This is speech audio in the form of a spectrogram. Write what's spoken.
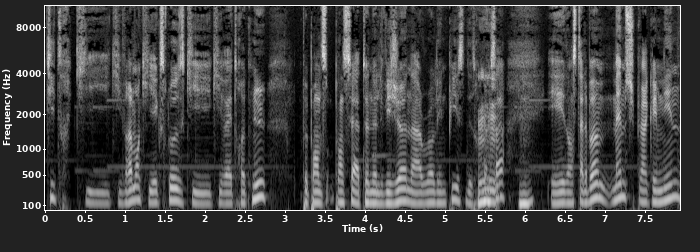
titre qui, qui vraiment qui explose, qui, qui va être retenu. On peut pens- penser à Tunnel Vision, à Roll in Peace, des trucs Mhm. comme ça. Mhm. Et dans cet album, même Super Gremlin,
